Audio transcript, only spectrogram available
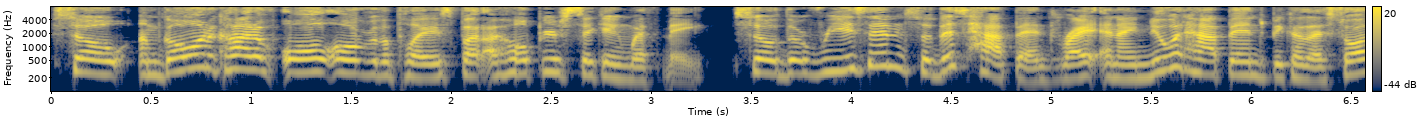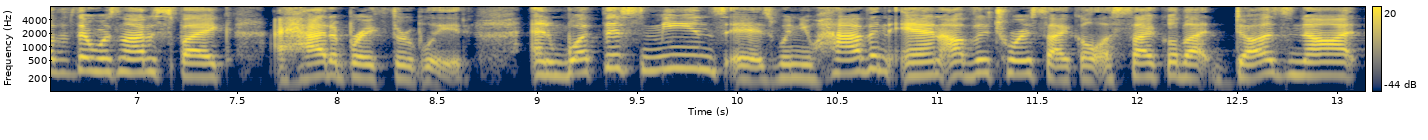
So I'm going kind of all over the place, but I hope you're sticking with me. So the reason, so this happened, right? And I knew it happened because I saw that there was not a spike. I had a breakthrough bleed. And what this means is when you have an anovulatory cycle, a cycle that does not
